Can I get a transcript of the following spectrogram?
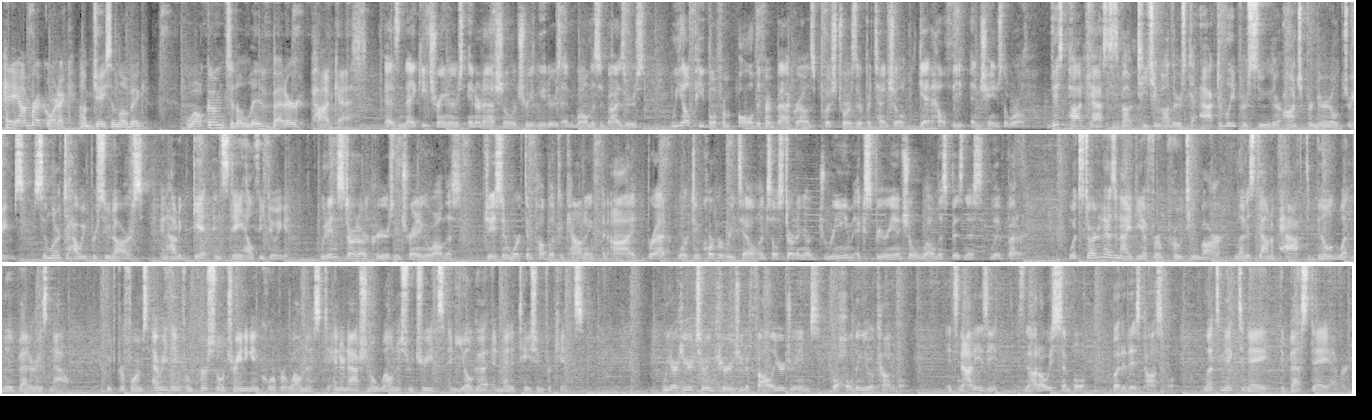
Hey, I'm Brett Gornick. I'm Jason Loebig. Welcome to the Live Better podcast. As Nike trainers, international retreat leaders, and wellness advisors, we help people from all different backgrounds push towards their potential, get healthy, and change the world. This podcast is about teaching others to actively pursue their entrepreneurial dreams, similar to how we pursued ours, and how to get and stay healthy doing it. We didn't start our careers in training and wellness. Jason worked in public accounting, and I, Brett, worked in corporate retail until starting our dream experiential wellness business, Live Better. What started as an idea for a protein bar led us down a path to build what Live Better is now, which performs everything from personal training and corporate wellness to international wellness retreats and yoga and meditation for kids. We are here to encourage you to follow your dreams while holding you accountable. It's not easy, it's not always simple, but it is possible. Let's make today the best day ever.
